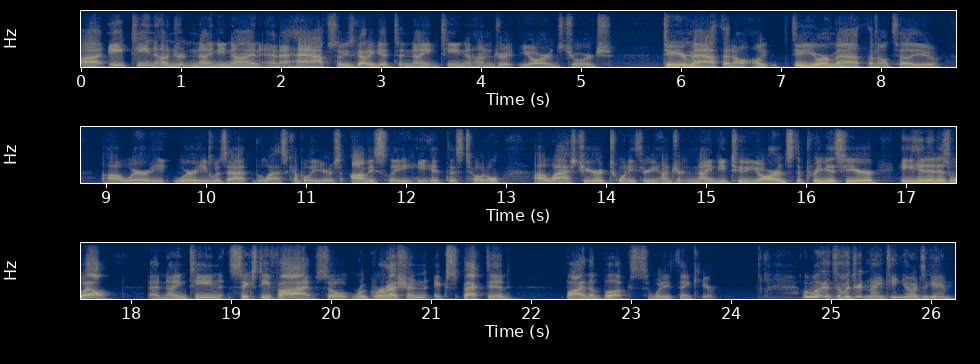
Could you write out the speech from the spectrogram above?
uh, 1,899 and a half. So he's got to get to 1,900 yards, George. Do your math, and I'll, I'll do your math, and I'll tell you uh, where he where he was at the last couple of years. Obviously, he hit this total uh, last year, 2,392 yards. The previous year, he hit it as well at 1965. So regression expected by the books. What do you think here? Well, it's 119 yards a game.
